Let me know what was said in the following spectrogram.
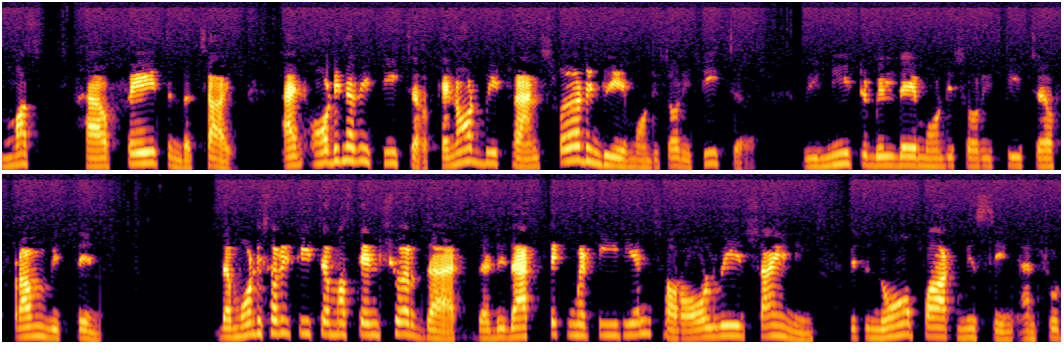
must have faith in the child. An ordinary teacher cannot be transferred into a Montessori teacher. We need to build a Montessori teacher from within. The Montessori teacher must ensure that the didactic materials are always shining with no part missing and should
